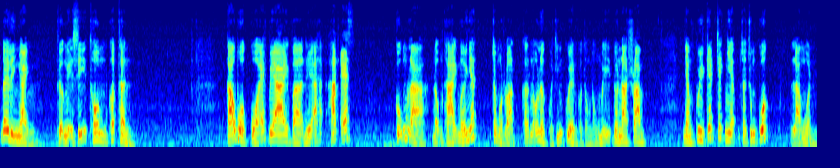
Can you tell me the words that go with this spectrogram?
Đây là hình ảnh Thượng nghị sĩ Tom Cotton. Cáo buộc của FBI và DHS cũng là động thái mới nhất trong một loạt các nỗ lực của chính quyền của Tổng thống Mỹ Donald Trump nhằm quy kết trách nhiệm cho Trung Quốc là nguồn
